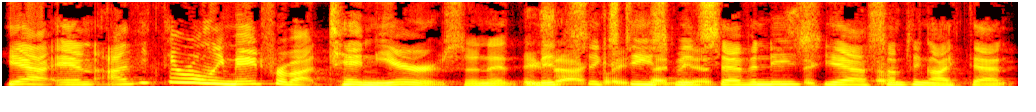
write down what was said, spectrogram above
Yeah. And I think they were only made for about 10 years and Exactly, mid 60s, mid 70s. Yeah. Something like that.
